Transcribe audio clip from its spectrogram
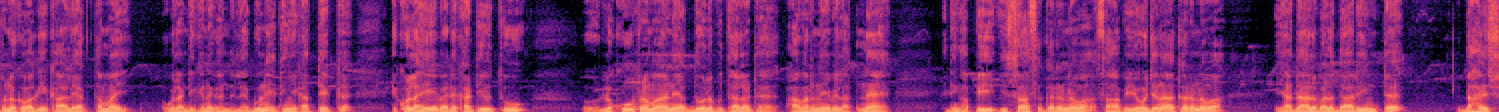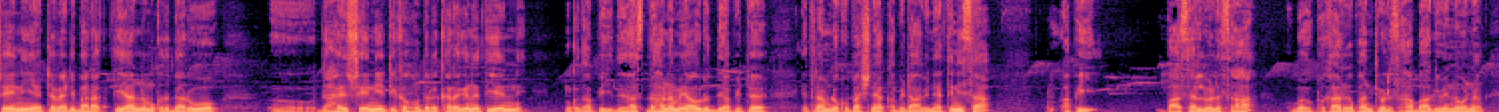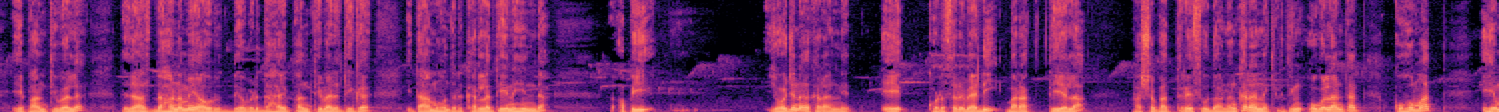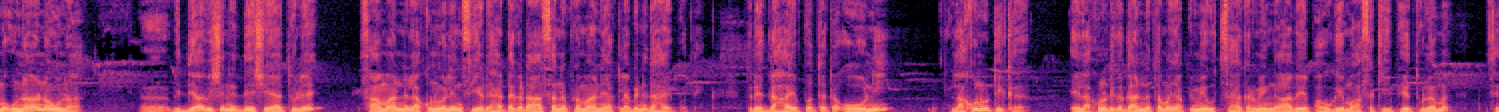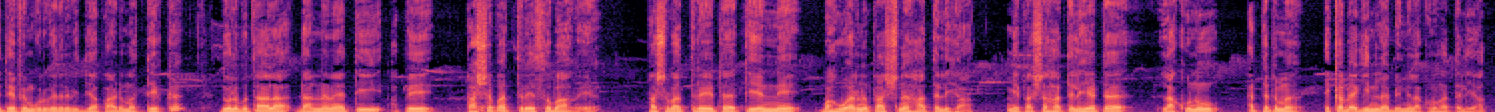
තුනක වගේ කාලයක් තමයි ඔගලන් ඉගෙන ගන්න ලැබුණේ. ඉතින් එකත් එක්ක එකොළහේ වැඩ කටයුතු ලොකු ප්‍රමාණයක් දෝලපුතාලට ආවරණය වෙලත් නෑ ඉතින් අපි විශ්වාස කරනවා සහ අපි යෝජනා කරනවා ඒ අදාළ බලධාරීන්ට දහශ්‍රේණියයට වැඩි බරක් තියන්න. මොකද දරුවෝ දහශ්‍රේණිය ටික හොඳට කරගෙන තියෙන්නේ. මොකද අපි දස් දහනමය අවුරුද්ධ අපිට එතරම් ලොකු ප්‍රශ්නයක් අපිට ආවි නැති නිසා අපි පාසල්වල සහ ඔබ උපකාරක පන්තිවලට සහභාගි වෙනවා නම් ඒ පන්තිවල දෙදස් දහනමේ අවුරුද්ධ ඔබට දහයි පන්ති වැඩ ටික ඉතාම හොඳට කරලා තියෙන හින්දා අපි යෝජනා කරන්නේ ඒ කොටසට වැඩි බරක් තියලා ප්‍රශ්පත්තරේ සූදානම් කරන්න කියලා. ඉතින් ඔයගලන්ටත් කොහොමත් එහෙම වුණා නොවුණා විද්‍යා විෂය නිර්දේශය ඇතුලේ සාමාන්‍ය ලකුණු වලින් 60කට ආසන්න ප්‍රමාණයක් ලැබෙන 10 පොතේ. ඒතර 10 පොතට ඕනි ලකුණු ටික ඒ ලකුණු ටික ගන්න තමයි අපි මේ උත්සාහ කරමින් ආවේ පහුගිය මාස කිහිපය තුලම සිත FM ගුරුගෙදර විද්‍යා පාඩමත් එක්ක. දොළපුතාලා දන්නවා ඇති අපේ ප්‍රශ්නපත්‍රයේ ස්වභාවය. ප්‍රශ්නපත්‍රයට තියෙන්නේ බහුවර්ණ ප්‍රශ්න 40ක් මේ ප්‍රශ්න 40ට ලකුණු ඇත්තටම එක බැගින් ලැබෙන්නේ ලකුණු 40ක්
